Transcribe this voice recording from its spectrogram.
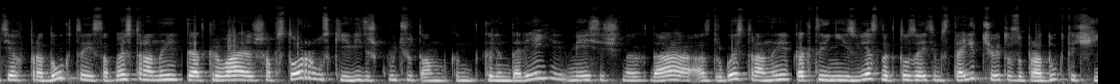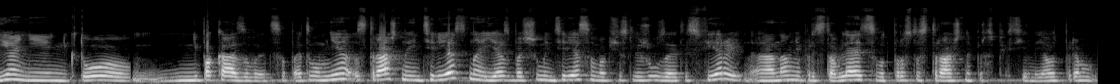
тех продукты, и с одной стороны ты открываешь App Store русский и видишь кучу там календарей месячных, да, а с другой стороны как-то и неизвестно, кто за этим стоит, что это за продукты, чьи они, никто не показывается. Поэтому мне страшно интересно интересно, я с большим интересом вообще слежу за этой сферой. Она мне представляется вот просто страшно перспективной. Я вот прям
